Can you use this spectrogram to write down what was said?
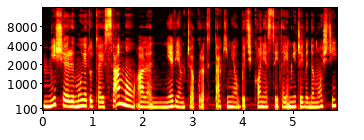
Mi się rymuje tutaj samą, ale nie wiem, czy akurat taki miał być koniec tej tajemniczej wiadomości.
